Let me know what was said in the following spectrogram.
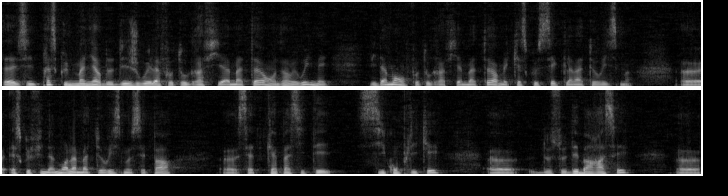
C'est presque une manière de déjouer la photographie amateur en disant mais oui mais évidemment photographie amateur mais qu'est-ce que c'est que l'amateurisme? euh, Est-ce que finalement l'amateurisme c'est pas cette capacité si compliquée euh, de se débarrasser euh,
